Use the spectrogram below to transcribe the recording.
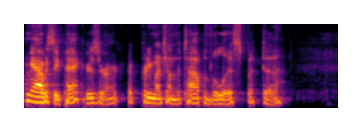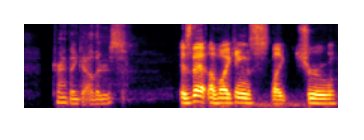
I mean, obviously, Packers are, are pretty much on the top of the list, but uh, trying to think of others. Is that a Vikings like true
